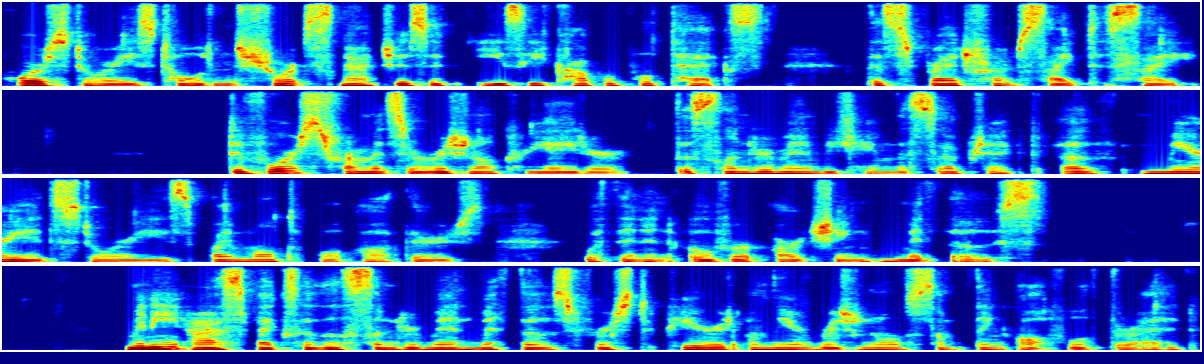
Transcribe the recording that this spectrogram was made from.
Horror stories told in short snatches of easy copyable text that spread from site to site. Divorced from its original creator, The Slender Man became the subject of myriad stories by multiple authors within an overarching mythos. Many aspects of the Slenderman mythos first appeared on the original Something Awful thread.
